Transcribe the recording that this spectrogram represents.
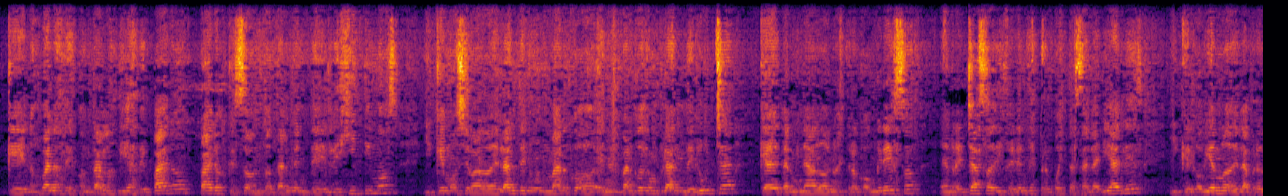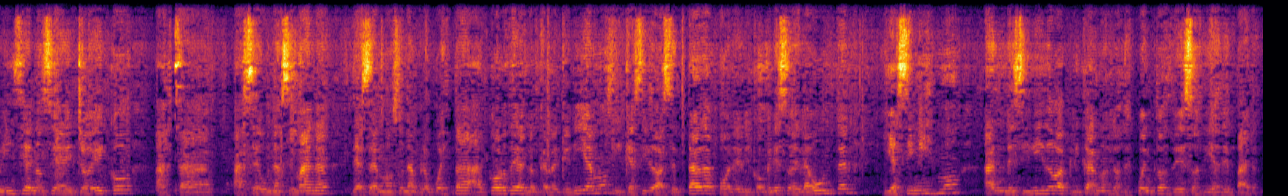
que nos van a descontar los días de paro, paros que son totalmente legítimos y que hemos llevado adelante en, un marco, en el marco de un plan de lucha que ha determinado nuestro Congreso en rechazo a diferentes propuestas salariales y que el gobierno de la provincia no se ha hecho eco hasta hace una semana de hacernos una propuesta acorde a lo que requeríamos y que ha sido aceptada por el Congreso de la UNTER y asimismo han decidido aplicarnos los descuentos de esos días de paro.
